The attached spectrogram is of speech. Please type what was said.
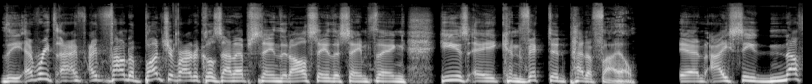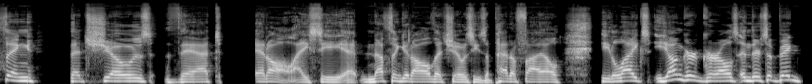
The every I've, I've found a bunch of articles on Epstein that all say the same thing. He's a convicted pedophile and I see nothing that shows that at all. I see uh, nothing at all that shows he's a pedophile. He likes younger girls, and there's a big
